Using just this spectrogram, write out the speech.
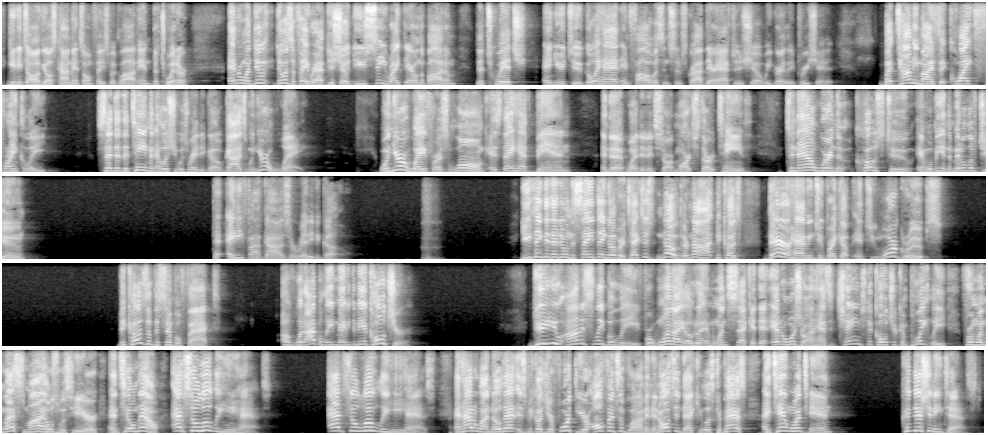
Getting to all of y'all's comments on Facebook Live and the Twitter. Everyone, do do us a favor after the show. Do you see right there on the bottom the Twitch and YouTube? Go ahead and follow us and subscribe there after the show. We greatly appreciate it. But Tommy Moffitt, quite frankly, said that the team in LSU was ready to go. Guys, when you're away, when you're away for as long as they have been, and the what did it start? March 13th, to now we're in the close to, and we'll be in the middle of June. That 85 guys are ready to go. Do you think that they're doing the same thing over at Texas? No, they're not because they're having to break up into more groups because of the simple fact of what I believe maybe to be a culture. Do you honestly believe for one iota and one second that Ed Orgeron hasn't changed the culture completely from when Les Miles was here until now? Absolutely he has. Absolutely he has. And how do I know that? Is because your fourth year offensive lineman and Austin Deculus can pass a 10-110 conditioning test.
